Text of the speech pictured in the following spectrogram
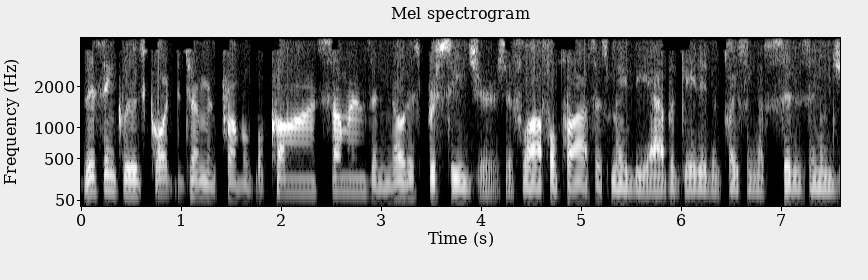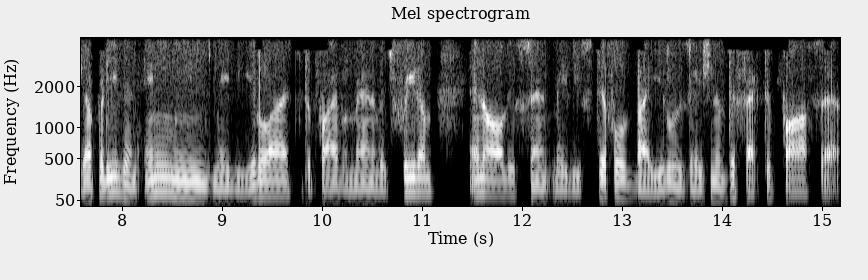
This includes court-determined probable cause, summons, and notice procedures. If lawful process may be abrogated in placing a citizen in jeopardy, then any means may be utilized to deprive a man of his freedom, and all dissent may be stifled by utilization of defective process.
